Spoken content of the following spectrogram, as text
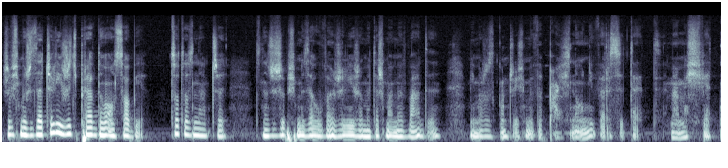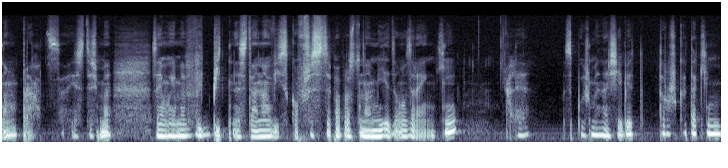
żebyśmy zaczęli żyć prawdą o sobie. Co to znaczy? To znaczy, żebyśmy zauważyli, że my też mamy wady, mimo że skończyliśmy wypaśne uniwersytety, mamy świetną pracę, jesteśmy, zajmujemy wybitne stanowisko, wszyscy po prostu nam jedzą z ręki, ale spójrzmy na siebie troszkę takim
